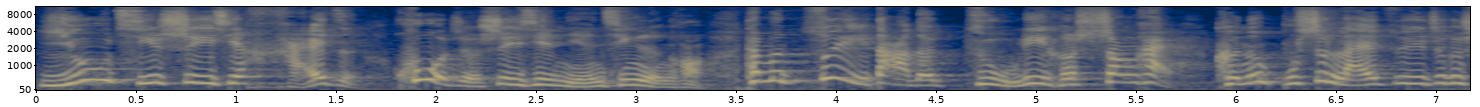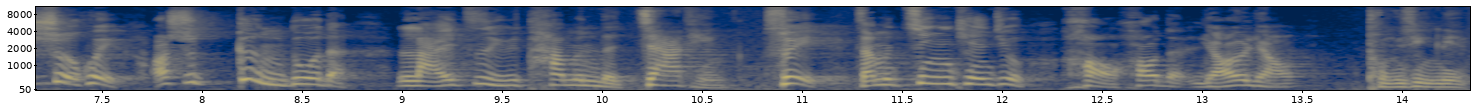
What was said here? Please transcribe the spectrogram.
尤其是一些孩子或者是一些年轻人，哈，他们最大的阻力和伤害，可能不是来自于这个社会，而是更多的来自于他们的家庭。所以咱们今天就好好的聊一聊同性恋。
